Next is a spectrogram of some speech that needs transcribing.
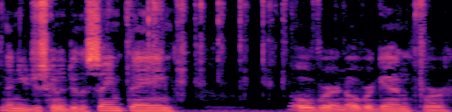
Then you're just going to do the same thing over and over again for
